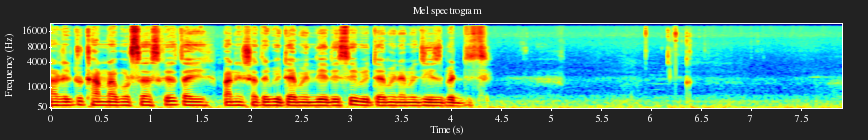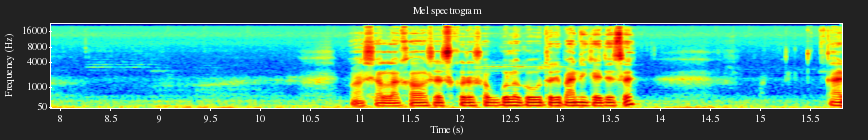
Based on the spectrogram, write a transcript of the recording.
আর একটু ঠান্ডা পড়ছে আজকে, তাই পানির সাথে ভিটামিন দিয়ে দিছি, ভিটামিন আমি জিজ বেড দিছি। মাশাল্লাহ খাওয়া শেষ করে সবগুলো কবুতরই পানি খাইতেছে। আর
